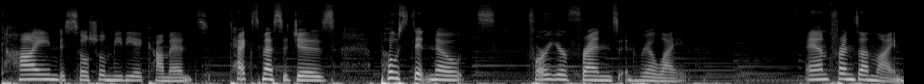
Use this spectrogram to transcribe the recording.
kind social media comments, text messages, post it notes for your friends in real life and friends online.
